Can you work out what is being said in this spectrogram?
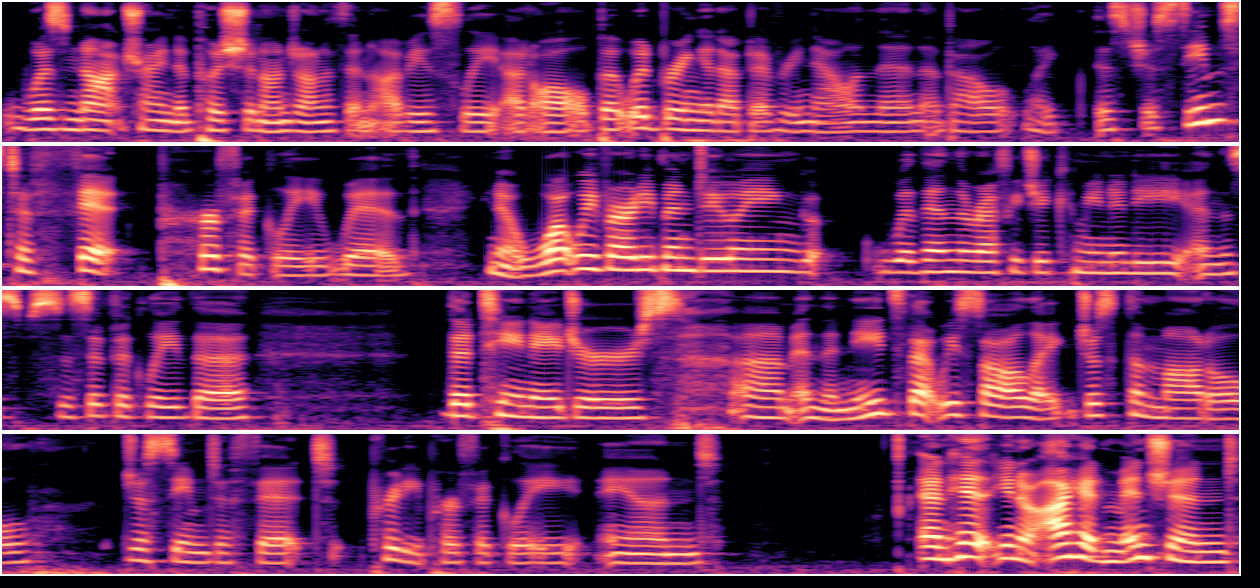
was not trying to push it on jonathan obviously at all but would bring it up every now and then about like this just seems to fit perfectly with you know what we've already been doing within the refugee community and specifically the the teenagers um, and the needs that we saw like just the model just seemed to fit pretty perfectly. And and hit you know i had mentioned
